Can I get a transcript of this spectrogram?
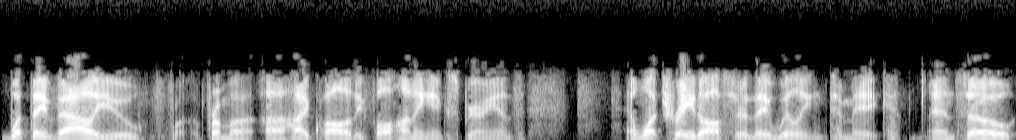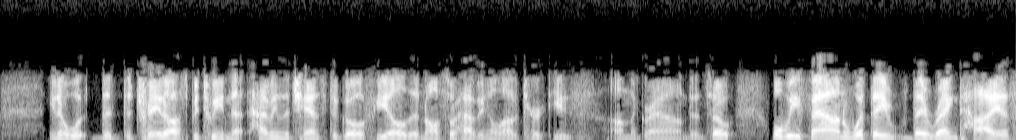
what they value from a, a high quality fall hunting experience and what trade offs are they willing to make. And so, you know the, the trade-offs between having the chance to go afield and also having a lot of turkeys on the ground. And so what we found, what they they ranked highest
